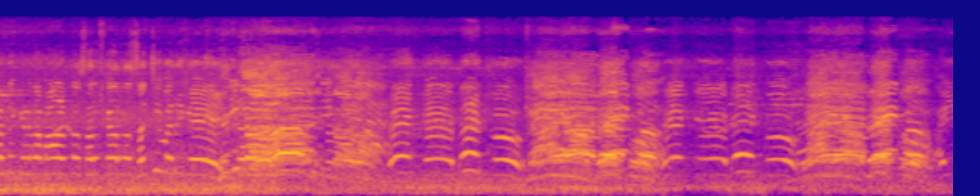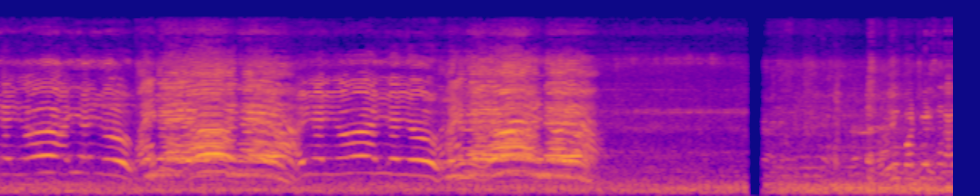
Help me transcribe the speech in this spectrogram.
ಹೋರಾಟಕ್ಕಿಳಿದ ಮಹಾರಾಷ್ಟ್ರ ಸರ್ಕಾರದ ಸಚಿವರಿಗೆ ಬೇಕೇ ಬೇಕು. ಬೇಕೇ. ಬೇಕು ಅಯ್ಯಯ್ಯೋ ಅಯ್ಯಯ್ಯೋ. ಅಯ್ಯಯ್ಯೋ ಅಯ್ಯಯ್ಯೋ. ನೀವು ಕೊಟ್ಬಿಡಿ ಸರ್.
